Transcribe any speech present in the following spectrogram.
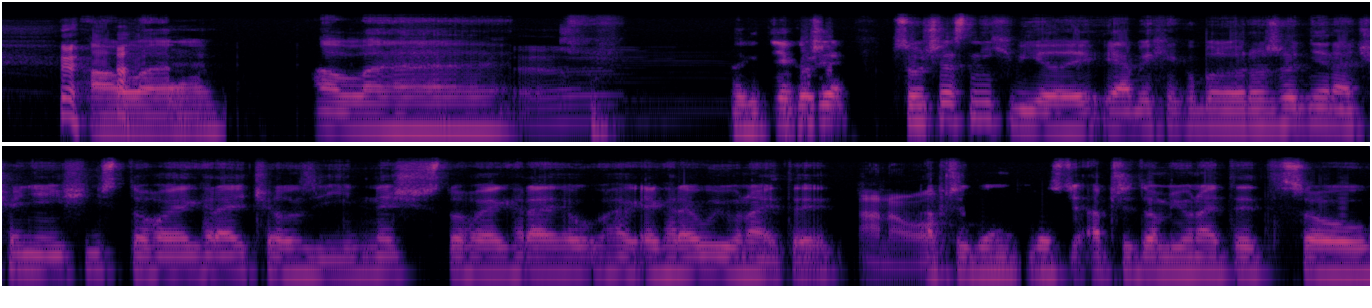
ale, ale tak jakože v současné chvíli já bych jako byl rozhodně nadšenější z toho, jak hraje Chelsea, než z toho, jak hrajou, jak hrajou United. Ano. A přitom, prostě, a přitom United jsou,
